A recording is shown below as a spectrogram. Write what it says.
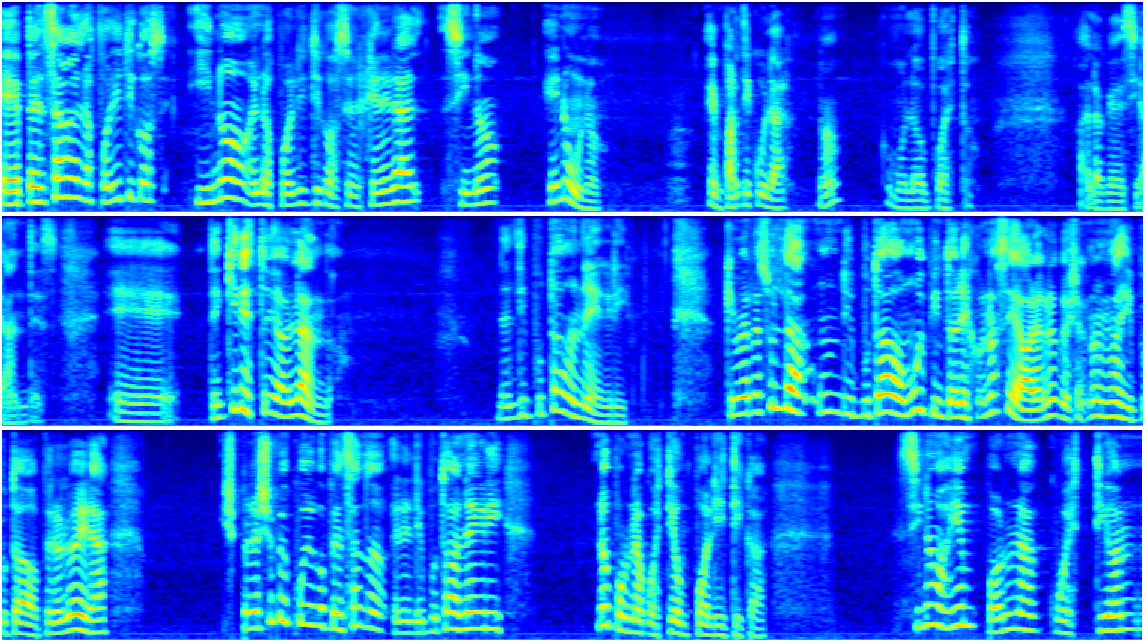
Eh, pensaba en los políticos y no en los políticos en general, sino en uno, en particular, ¿no? Como lo opuesto a lo que decía antes. Eh, ¿De quién estoy hablando? Del diputado Negri. Que me resulta un diputado muy pintoresco. No sé ahora, creo que ya no es más diputado, pero lo era. Pero yo me cuelgo pensando en el diputado Negri no por una cuestión política, sino más bien por una cuestión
